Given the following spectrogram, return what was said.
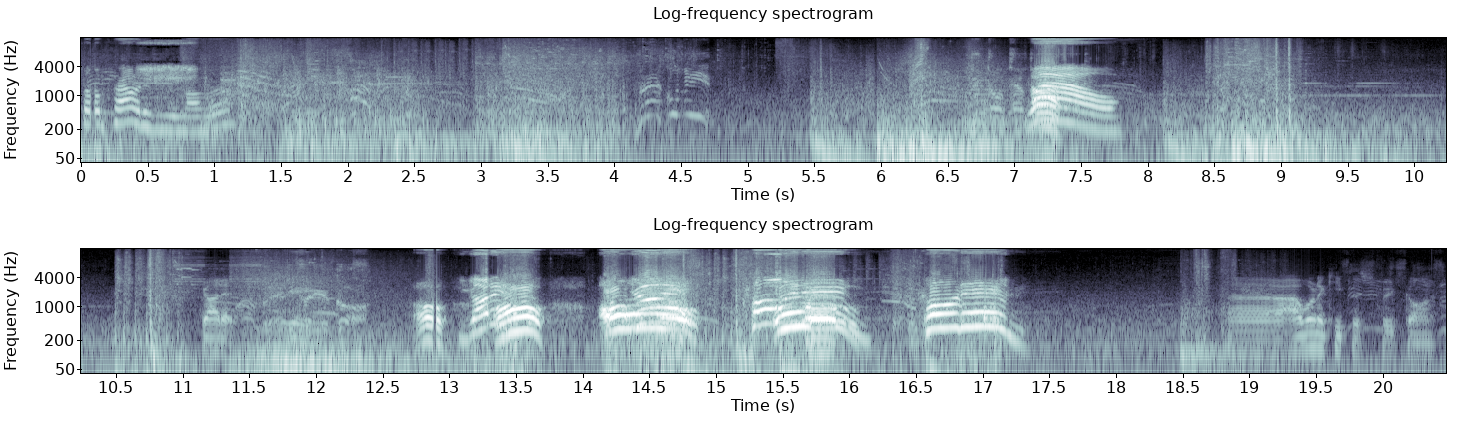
so proud of you, Mama. Wow! Got it. Oh! You got it? Oh! Oh! Got it! Call oh! it in! Call it in! I want to keep this streak going. Come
